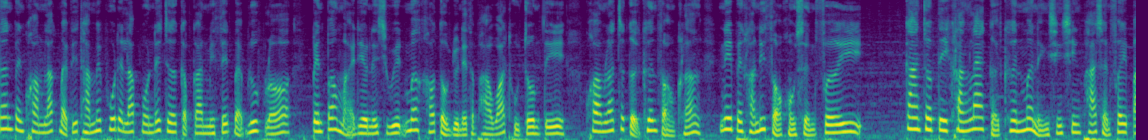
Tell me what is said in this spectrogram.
นั่นเป็นความรักแบบที่ทำให้ผู้ได้รับมนได้เจอกับการมีเซ็กแบบรูปล้อ เป็นเป้าหมายเดียวในชีวิตเมื่อเขาตกอยู่ในสภาวะถูกโจมตี ความรักจะเกิดขึ้นสองครั้ง นี่เป็นครั้งที่สองของเฉินเฟย การโจมตีครั้งแรกเกิดขึ้นเมื่อหนิงชิงชิงพาเฉินเฟยไป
